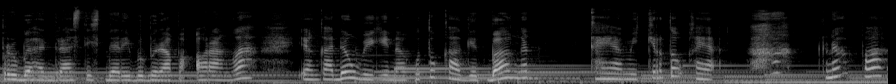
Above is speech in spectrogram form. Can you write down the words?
perubahan drastis dari beberapa orang lah yang kadang bikin aku tuh kaget banget. Kayak mikir tuh kayak, hah kenapa?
